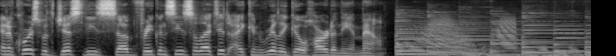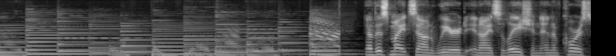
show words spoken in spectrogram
And of course, with just these sub frequencies selected, I can really go hard on the amount. Now this might sound weird in isolation, and of course,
